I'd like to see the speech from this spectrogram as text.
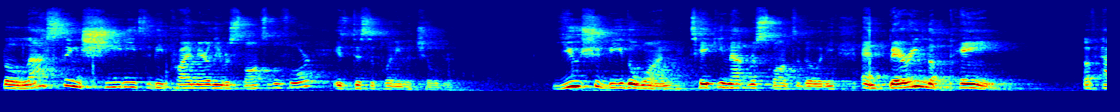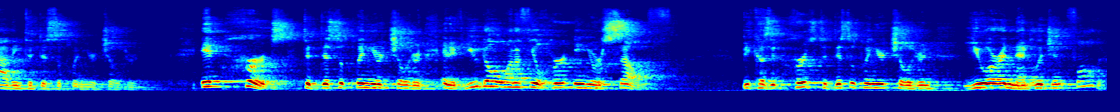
The last thing she needs to be primarily responsible for is disciplining the children. You should be the one taking that responsibility and bearing the pain of having to discipline your children. It hurts to discipline your children. And if you don't want to feel hurt in yourself because it hurts to discipline your children, you are a negligent father.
